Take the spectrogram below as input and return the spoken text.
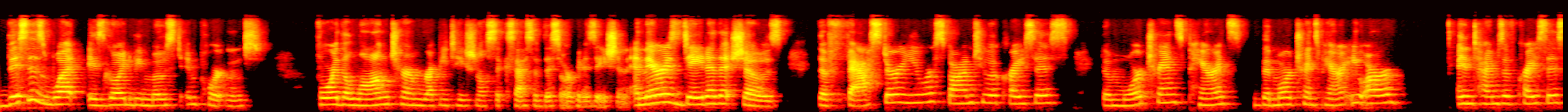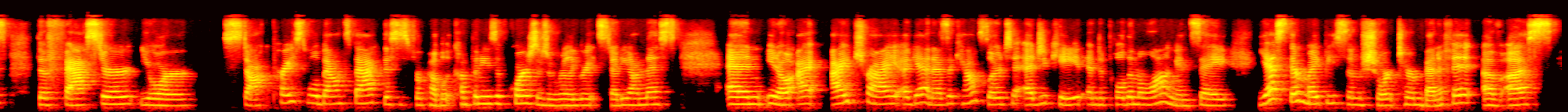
this is what is going to be most important for the long term reputational success of this organization. And there is data that shows the faster you respond to a crisis, the more transparent, the more transparent you are in times of crisis, the faster your stock price will bounce back. This is for public companies, of course. There's a really great study on this. And you know, I I try again as a counselor to educate and to pull them along and say, yes, there might be some short-term benefit of us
